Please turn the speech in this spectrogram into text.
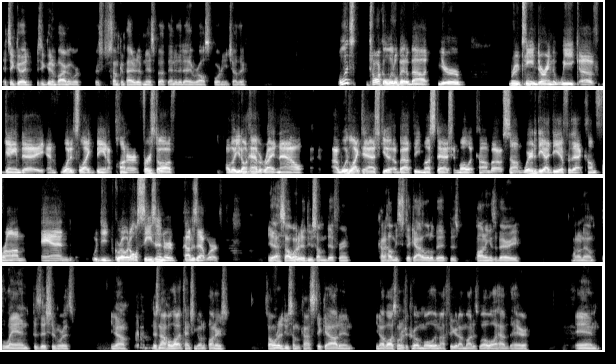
it's a good it's a good environment where there's some competitiveness, but at the end of the day, we're all supporting each other. Well, let's talk a little bit about your routine during the week of game day and what it's like being a punter. First off, although you don't have it right now, I would like to ask you about the mustache and mullet combo some. Where did the idea for that come from? And would you grow it all season or how does that work? Yeah, so I wanted to do something different, kind of help me stick out a little bit because punting is a very, I don't know, bland position where it's, you know, there's not a whole lot of attention going to punters. So I wanted to do something kind of stick out. And, you know, I've always wanted to grow a mullet and I figured I might as well while I have the hair. And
